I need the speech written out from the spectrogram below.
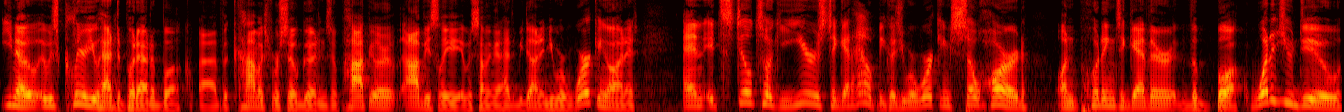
you know it was clear you had to put out a book. Uh, the comics were so good and so popular. Obviously, it was something that had to be done, and you were working on it. And it still took years to get out because you were working so hard on putting together the book. What did you do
